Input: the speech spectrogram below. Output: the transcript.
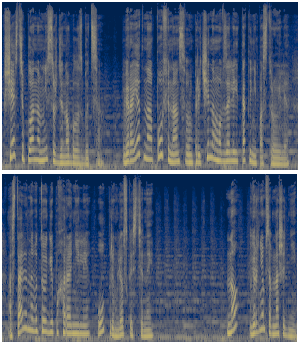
к счастью, планам не суждено было сбыться. Вероятно, по финансовым причинам мавзолей так и не построили, а Сталина в итоге похоронили у Кремлевской стены. Но вернемся в наши дни.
